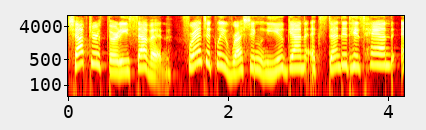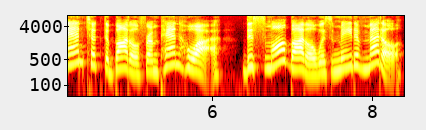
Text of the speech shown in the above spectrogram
Chapter 37. Frantically rushing, Liu Gan extended his hand and took the bottle from Pan Hua. The small bottle was made of metal.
